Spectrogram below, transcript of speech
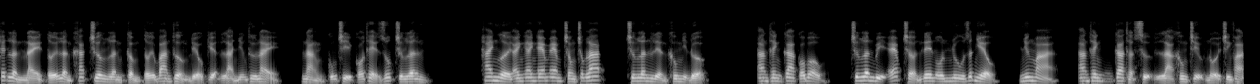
hết lần này tới lần khác trương lân cầm tới ban thưởng điều kiện là những thứ này, nàng cũng chỉ có thể giúp trương lân. Hai người anh anh em em trong chốc lát, trương lân liền không nhịn được. An thanh ca có bầu trương lân bị ép trở nên ôn nhu rất nhiều nhưng mà an thanh ca thật sự là không chịu nổi chinh phạt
